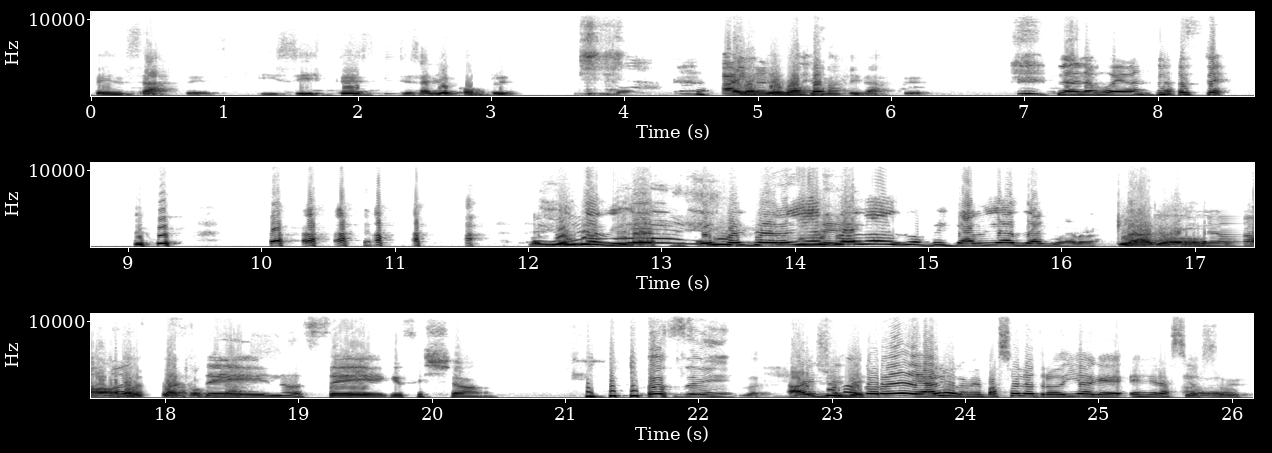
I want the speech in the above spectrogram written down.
pensaste, hiciste y te salió completo? A Ay, la no, que no, vos no, imaginaste. no, no puedo, no sé. ¿Por qué se ríe? El que se ríe solo de su picardía se acuerda. Claro. Ay, no, contás. sé, no sé, qué sé yo. no sé. Ay, Yo me acordé de algo que me pasó el otro día que es A gracioso. ver,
